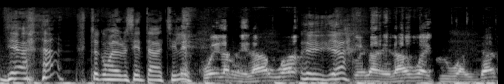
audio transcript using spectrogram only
Ya. Esto es como la presidenta de Chile. Escuela del Agua. ya. Escuela del Agua, Ecoigualdad.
